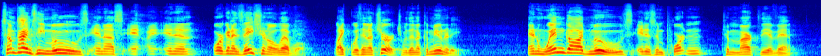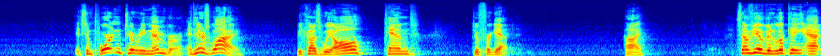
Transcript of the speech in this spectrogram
Sometimes He moves in us in an organizational level, like within a church, within a community. And when God moves, it is important to mark the event. It's important to remember, and here's why because we all tend to forget. Hi. Some of you have been looking at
